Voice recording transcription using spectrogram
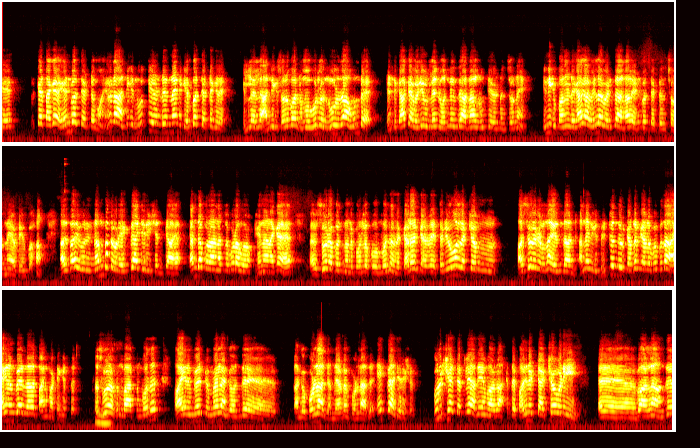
கேட்டாக்க எண்பத்தி எட்டுமா என்னடா அன்னைக்கு நூத்தி ரெண்டுன்னா இன்னைக்கு எண்பத்தி எட்டுங்குது இல்ல இல்ல அன்னைக்கு சொல்லப்பா நம்ம ஊர்ல நூறு தான் உண்டு. ரெண்டு காக்கா வெளியூர்ல இருந்து வந்திருந்து அதனால நூத்தி ரெண்டுன்னு சொன்னேன். இன்னைக்கு பன்னெண்டு காக்கா வெளில வெடித்து அதனால எண்பத்தி எட்டுன்னு சொன்னேன் அப்படின்பா அது மாதிரி ஒரு நம்பர் ஒரு எக்ஸாஜரேஷனுக்காக கந்த புராணத்துல கூட வரும். என்னன்னாக்க சூரபத்மனை கொல்ல போகும்போது அந்த கடற்கரை எத்தனையோ லட்சம் அசுரர்கள்லாம் இருந்தான். ஆனா இன்னைக்கு திருச்செந்தூர் கடற்கரையில போய் பார்த்தா ஆயிரம் பேர் இருந்தாலும் தாங்க மாட்டேங்கிறது. இந்த சூரசன் பார்க்கும் போது ஆயிரம் பேருக்கு மேல அங்க வந்து அங்க கொள்ளாது அந்த இடம் கொள்ளாது. எக்ஸாஜரேஷன் குருக்ஷேத்திரத்திலே அதே மாதிரிதான். இந்த பதினெட்டு அக்ஷோபணி அஹ், இவாள்லாம் வந்து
